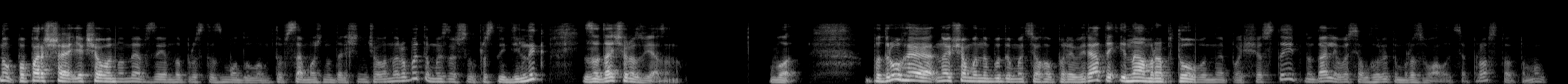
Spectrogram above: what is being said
Ну, по-перше, якщо воно не взаємно просте з модулем, то все можна далі нічого не робити. Ми знайшли простий дільник, задача розв'язана. Вот. По-друге, ну, якщо ми не будемо цього перевіряти, і нам раптово не пощастить, ну далі весь алгоритм розвалиться. Просто тому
